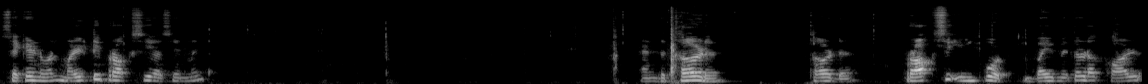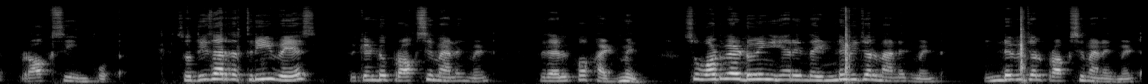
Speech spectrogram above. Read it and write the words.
second one multi-proxy assignment, and the third, third proxy import by method called proxy import. So these are the three ways we can do proxy management with the help of admin. So what we are doing here in the individual management, individual proxy management,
